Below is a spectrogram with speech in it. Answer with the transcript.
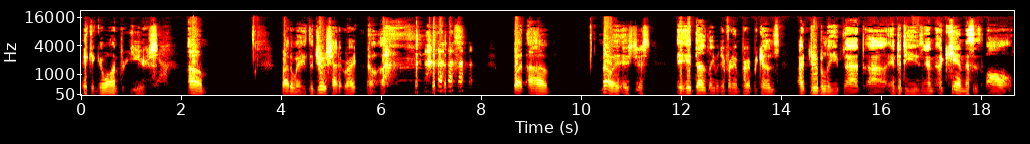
it can go on for years. Yeah. Um, by the way, the Jewish had it right. No, uh, but um, no, it, it's just it, it does leave a different imprint because I do believe that uh, entities, and again, this is all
